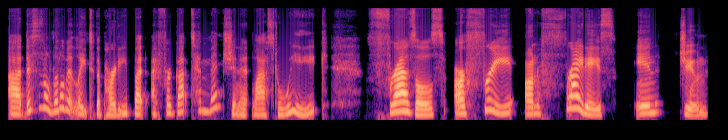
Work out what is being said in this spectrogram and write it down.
Uh, this is a little bit late to the party, but I forgot to mention it last week. Frazils are free on Fridays in June.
